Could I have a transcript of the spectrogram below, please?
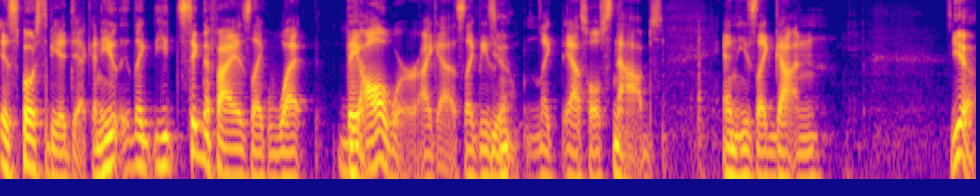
is supposed to be a dick, and he like he signifies like what they Yeah. all were, I guess, like these Yeah. like asshole snobs, and he's like gotten Yeah.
